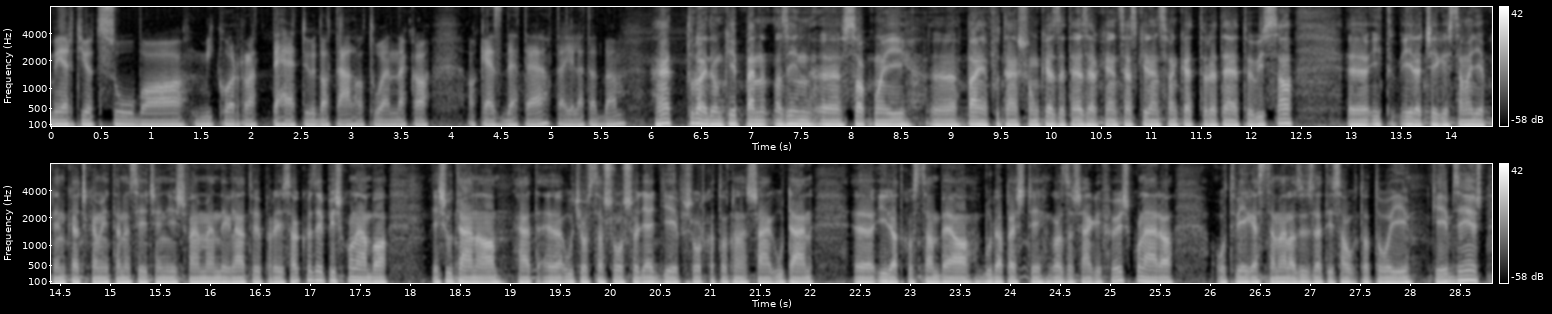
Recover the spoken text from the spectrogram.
miért jött szóba, mikorra tehető, datálható ennek a, a kezdete te életedben? Hát tulajdonképpen az én szakmai pályafutásom kezdete 1992-re tehető vissza. Itt érettségiztem egyébként Kecskeméten a Széchenyi István vendéglátóipari szakközépiskolába, és utána hát úgy hozta sors, hogy egy év sorkatonasság után iratkoztam be a Budapesti Gazdasági Főiskolára, ott végeztem el az üzleti szakoktatói képzést,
